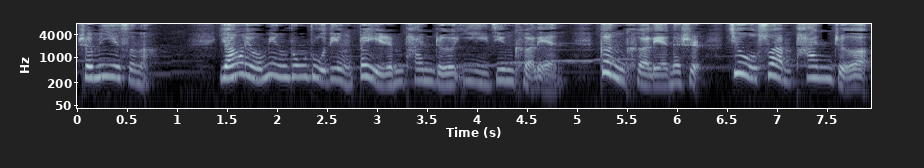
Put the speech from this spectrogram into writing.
什么意思呢？杨柳命中注定被人攀折，已经可怜；更可怜的是，就算攀折，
